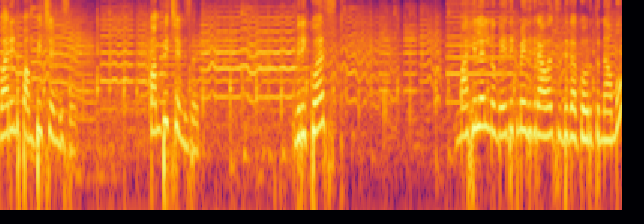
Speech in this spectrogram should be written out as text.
వారిని పంపించండి సార్. పంపించండి సార్. వి రిక్వెస్ట్ మహిళలను వేదిక మీదకి రావాల్సిందిగా కోరుతున్నాము.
